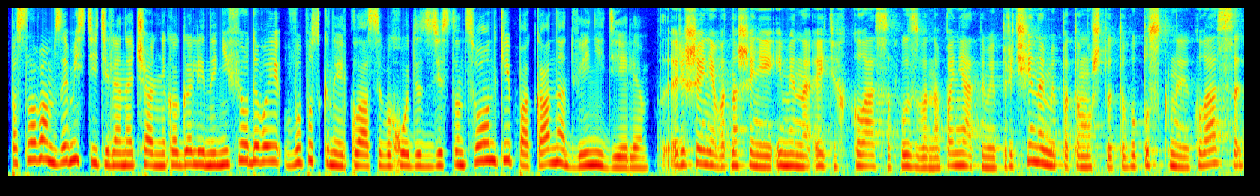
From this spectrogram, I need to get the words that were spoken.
По словам заместителя начальника Галины Нефедовой, выпускные классы выходят с дистанционки пока на две недели. Решение в отношении именно этих классов вызвано понятными причинами, потому что это выпускные классы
